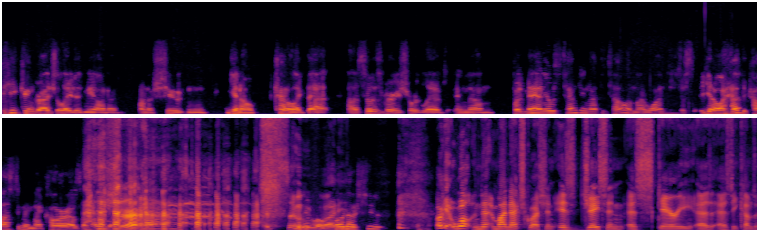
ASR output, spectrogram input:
he congratulated me on a on a shoot, and you know, kind of like that. Uh, so it was very short lived, and um, but man, it was tempting not to tell him. I wanted to just, you know, I had the costume in my car. I was like, Sure. it's so funny. photo shoot. Okay, well, ne- my next question is Jason as scary as as he comes?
